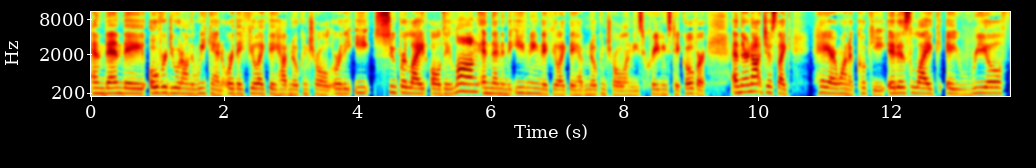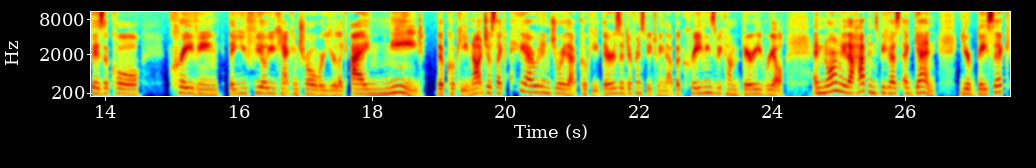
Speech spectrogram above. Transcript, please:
and then they overdo it on the weekend or they feel like they have no control or they eat super light all day long. And then in the evening, they feel like they have no control and these cravings take over. And they're not just like, hey, I want a cookie. It is like a real physical craving that you feel you can't control where you're like i need the cookie. Not just like hey i would enjoy that cookie. There is a difference between that but cravings become very real. And normally that happens because again your basic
